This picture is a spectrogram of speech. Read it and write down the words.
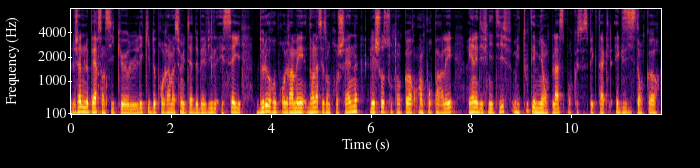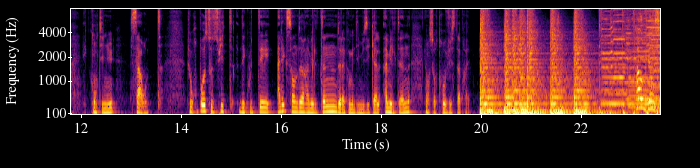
Jeanne Lepers ainsi que l'équipe de programmation du Théâtre de Belleville essayent de le reprogrammer dans la saison prochaine. Les choses sont encore en pourparlers, rien n'est définitif, mais tout est mis en place pour que ce spectacle existe encore et continue sa route. Je vous propose tout de suite d'écouter Alexander Hamilton de la comédie musicale Hamilton et on se retrouve juste après. How does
